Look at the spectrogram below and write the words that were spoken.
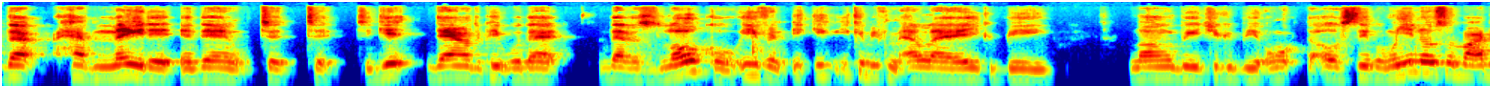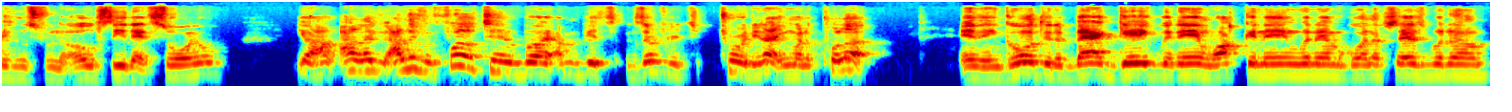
that have made it, and then to to to get down to people that that is local. Even you, you could be from LA, you could be Long Beach, you could be the OC. But when you know somebody who's from the OC, that soil, yo, I, I live I live in Fullerton, but I'm a bit Observatory tonight. You want to pull up and then going to the back gate with them, walking in with them, going upstairs with them,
